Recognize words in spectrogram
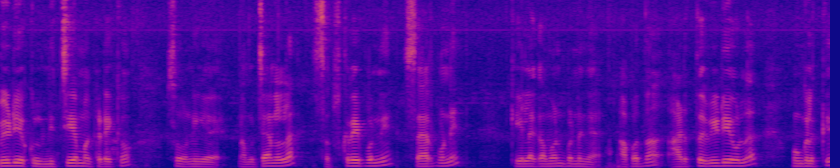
வீடியோக்குள் நிச்சயமாக கிடைக்கும். ஸோ நீங்கள் நம்ம சேனலை சப்ஸ்கிரைப் பண்ணி ஷேர் பண்ணி கீழே கமெண்ட் பண்ணுங்கள் அப்போ தான் அடுத்த வீடியோவில் உங்களுக்கு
